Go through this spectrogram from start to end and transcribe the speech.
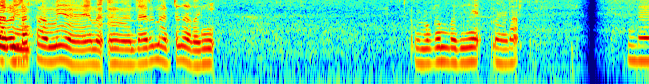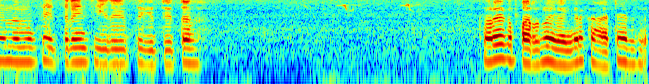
നല്ല സമയമാണ് എല്ലാവരും നട്ട് തുടങ്ങി. നമുക്കും പതിയെ നടാം. നമുക്ക് ഇത്രയും കിട്ടിട്ടോ. കുറേയൊക്കെ പറന്നു പറഞ്ഞു ഭയങ്കര കാറ്റായിരുന്നു.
